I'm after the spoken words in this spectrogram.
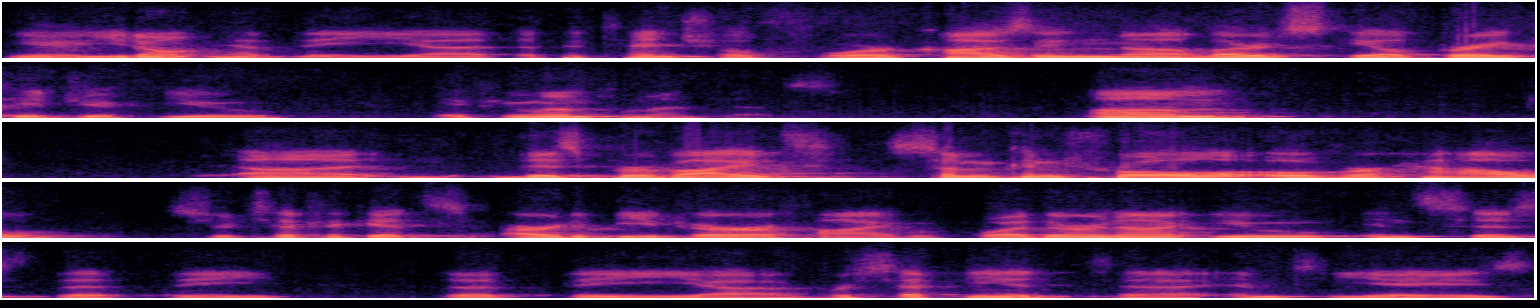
you know you don't have the uh, the potential for causing uh, large scale breakage if you if you implement this. Um, uh, this provides some control over how certificates are to be verified, whether or not you insist that the that the uh, recipient uh, MTAs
